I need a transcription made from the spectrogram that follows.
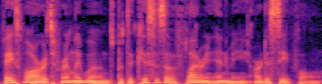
Faithful are its friendly wounds, but the kisses of a flattering enemy are deceitful.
